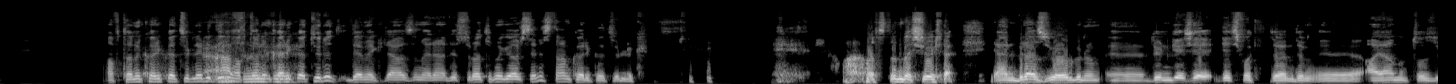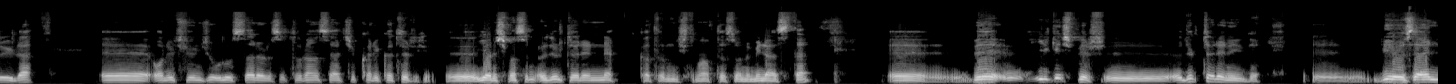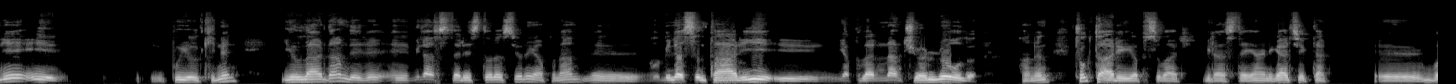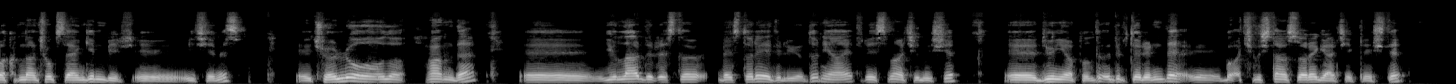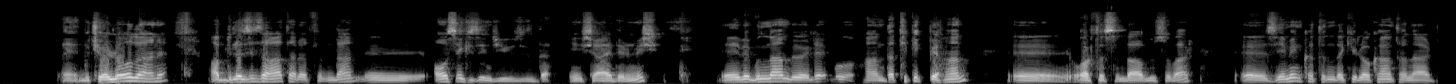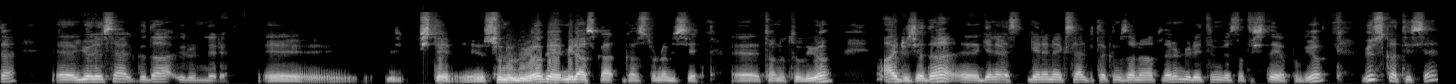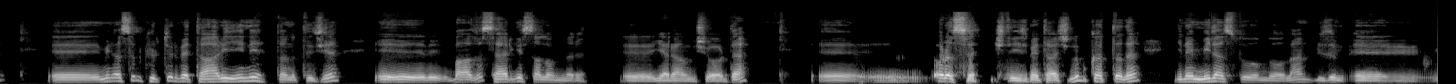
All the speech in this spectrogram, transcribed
Haftanın karikatürleri değil, Haftanın haftanın kar- karikatürü demek lazım herhalde. Suratımı görseniz tam karikatürlük. Aslında şöyle, yani biraz yorgunum. Ee, dün gece geç vakit döndüm. Ee, ayağımın tozuyla e, 13. Uluslararası Turan Selçuk Karikatür e, yarışmasının ödül törenine katılmıştım hafta sonu Milas'ta. Ee, ve ilginç bir e, ödül töreniydi. Ee, bir özelliği bu yılkinin yıllardan beri e, Milas'ta restorasyonu yapılan e, Milas'ın tarihi e, yapılarından Çöllüoğlu Han'ın çok tarihi yapısı var Milas'ta. Yani gerçekten e, bu bakımdan çok zengin bir e, ilçemiz. E, Çöllüoğlu Han da e, yıllardır restore, restore ediliyordu. Nihayet resmi açılışı e, dün yapıldı. Ödül töreni de e, bu açılıştan sonra gerçekleşti. E, bu Çöllüoğlu Hanı Abdülaziz Ağa tarafından e, 18. yüzyılda inşa edilmiş. E, ve bundan böyle bu handa tipik bir han e, ortasında avlusu var. E, zemin katındaki lokantalarda e, yöresel gıda ürünleri e, işte e, sunuluyor ve Milas ga- gastronomisi e, tanıtılıyor. Ayrıca da e, gele- geleneksel bir takım zanaatların üretim ve satışta yapılıyor. Üst kat ise e, Milas'ın kültür ve tarihini tanıtıcı e, bazı sergi salonları e, yer almış orada. E, orası işte hizmete açıldı. Bu katta da yine Milas doğumlu olan bizim e,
